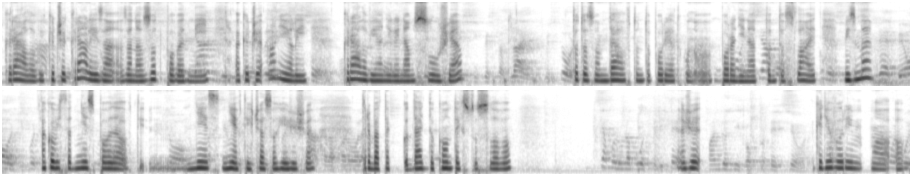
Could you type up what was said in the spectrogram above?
kráľovi, keďže kráľ je za, za nás zodpovedný a keďže anieli, kráľovi anieli nám slúžia, toto som dal v tomto poriadku, no, poradí na tento slajd. My sme, ako by sa dnes povedal, dnes, nie v tých časoch Ježiša, treba tak dať do kontextu slovo, že keď hovorím o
